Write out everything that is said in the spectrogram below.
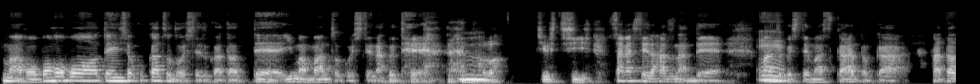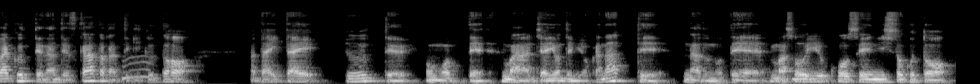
まあ、ほぼほぼ転職活動してる方って、今満足してなくて、あの、中知探してるはずなんで、満足してますかとか、働くって何ですかとかって聞くと、まあ、大体、うーって思って、まあ、じゃあ読んでみようかなってなるので、まあ、そういう構成にしとくと、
